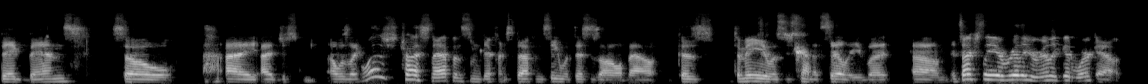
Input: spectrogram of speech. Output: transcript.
big bends, so I I just I was like, well, let's just try snapping some different stuff and see what this is all about. Because to me, it was just kind of silly, but um, it's actually a really really good workout.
